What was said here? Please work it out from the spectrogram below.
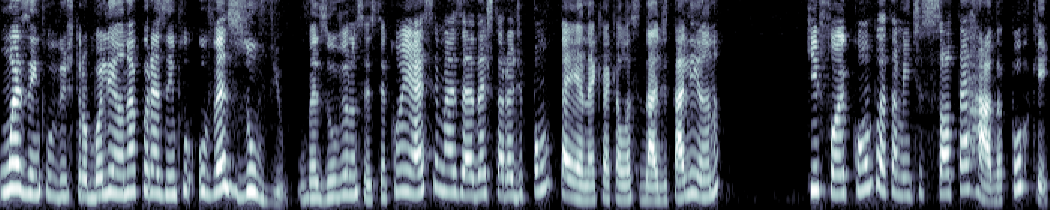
Um exemplo do estromboliano é, por exemplo, o Vesúvio. O Vesúvio, não sei se você conhece, mas é da história de Pompeia, né? Que é aquela cidade italiana que foi completamente soterrada. Por quê?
